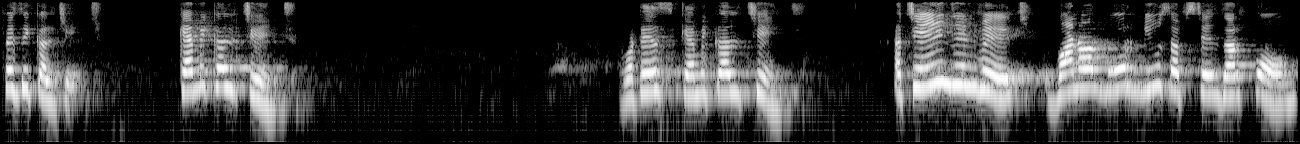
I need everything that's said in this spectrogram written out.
physical change. Chemical change. What is chemical change? A change in which one or more new substances are formed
